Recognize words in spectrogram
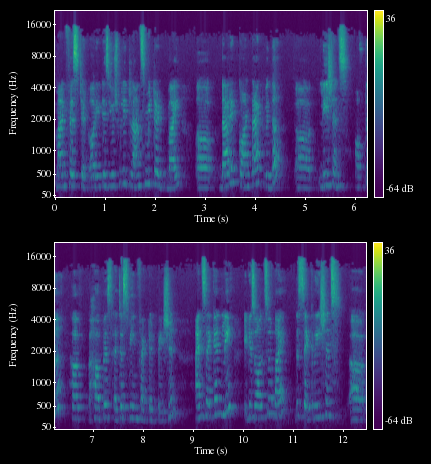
manifested or it is usually transmitted by uh, direct contact with the uh, lesions of the herpes HSV infected patient and secondly it is also by the secretions uh,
